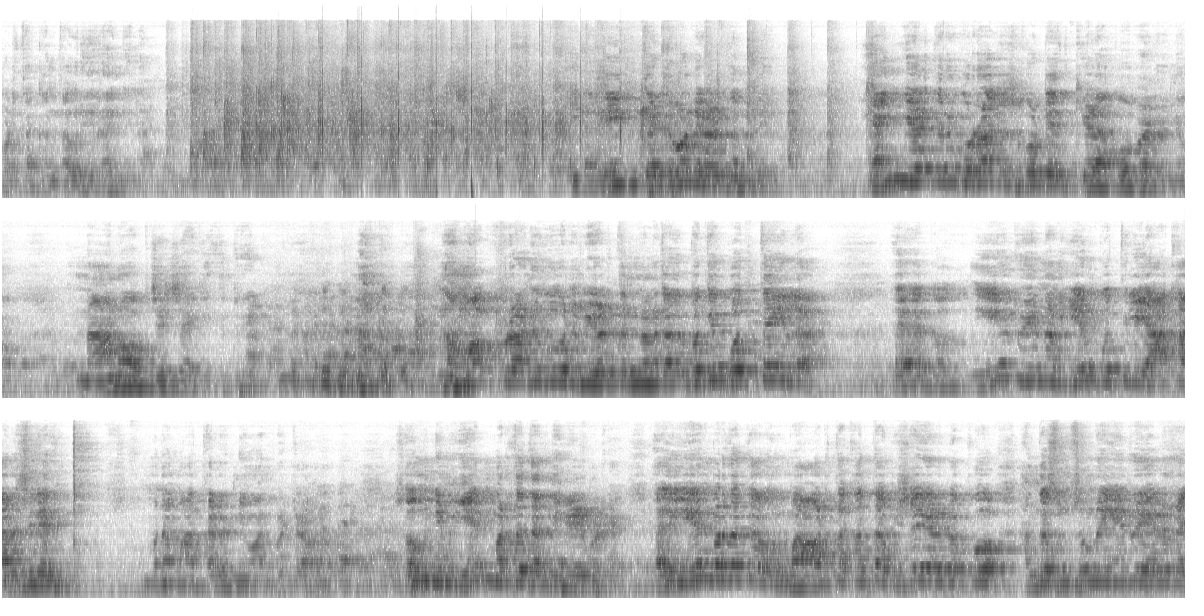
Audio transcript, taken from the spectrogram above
ಕೊಡ್ತಕ್ಕಂಥವ್ರು ಇರೋಂಗಿಲ್ಲ. ಕಟ್ಕೊಂಡು ಹೇಳ್ತೇನೆ ರೀ ಹೆಂಗೆ ಹೇಳ್ತೀರಿ ಗುರುರಾಜ್ ಇಸ್ಕೋಟಿ ಅದು ಕೇಳಕ್ಕೆ ಹೋಗ್ಬೇಡ್ರಿ ನೀವು. ನಾನು ಜಡ್ಜ್ ಆಗಿದ್ದೀನಿ ರೀ. ನಮ್ಮ ಪ್ರಾಣಿಗೂ ನಿಮ್ಗೆ ಹೇಳ್ತೀನಿ ನನಗೆ ಅದ್ರ ಬಗ್ಗೆ ಗೊತ್ತೇ ಇಲ್ಲ. ಏನು ರೀ ಏನು ಗೊತ್ತಿಲ್ಲ, ಯಾಕೆ ಆರಿಸಿದೆ ಸುಮ್ಮನೆ ಮಾತಾಡ್ರಿ ನೀವು ಅಂದ್ಬಿಟ್ರೆ ಅವ್ನು ಸುಮ್ಮನೆ ನಿಮ್ಗೆ ಏನು ಬರ್ತದೆ ಅದನ್ನ ಹೇಳ್ಬಿಡ್ರಿ. ಅದೇ ಏನು ಬರ್ತದೆ ಅವ್ನು ಮಾಡ್ತಕ್ಕಂಥ ವಿಷಯ ಹೇಳ್ಬೇಕು. ಹಂಗೆ ಸುಮ್ ಸುಮ್ಮನೆ ಏನ್ರಿ ಹೇಳಿದ್ರೆ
